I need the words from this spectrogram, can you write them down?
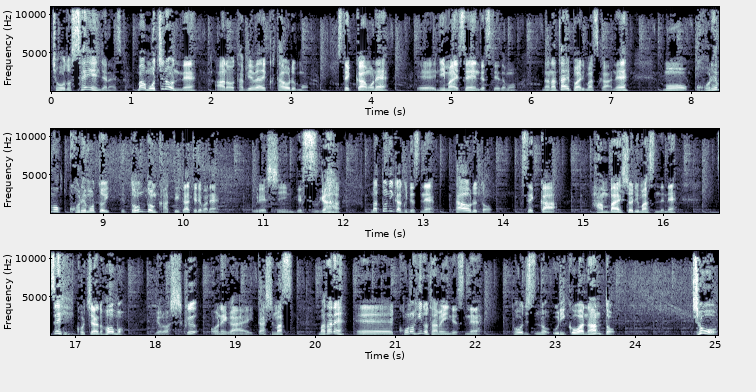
ちょうど1000円じゃないですか。まあもちろんね、あの、旅バイクタオルも、ステッカーもね、えー、2枚1000円ですけれども、7タイプありますからね、もうこれもこれもと言って、どんどん買っていただければね、嬉しいんですが、まあ、とにかくですね、タオルとステッカー販売しておりますんでね、ぜひこちらの方もよろしくお願いいたします。またね、えー、この日のためにですね、当日の売り子はなんと、超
